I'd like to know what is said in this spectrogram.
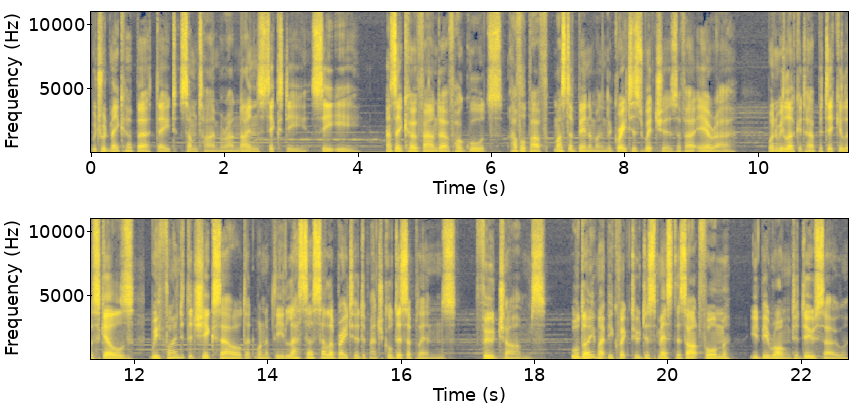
which would make her birth date sometime around 960 CE. As a co founder of Hogwarts, Hufflepuff must have been among the greatest witches of her era. When we look at her particular skills, we find that she excelled at one of the lesser celebrated magical disciplines food charms. Although you might be quick to dismiss this art form, you'd be wrong to do so.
